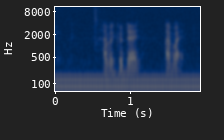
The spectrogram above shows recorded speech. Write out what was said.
Have a good day. Bye bye.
